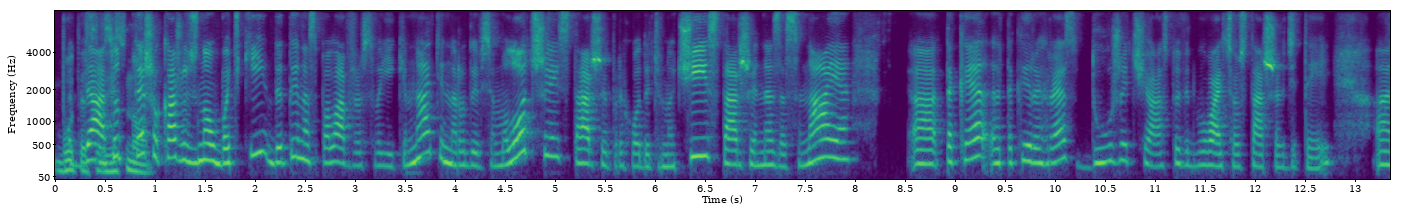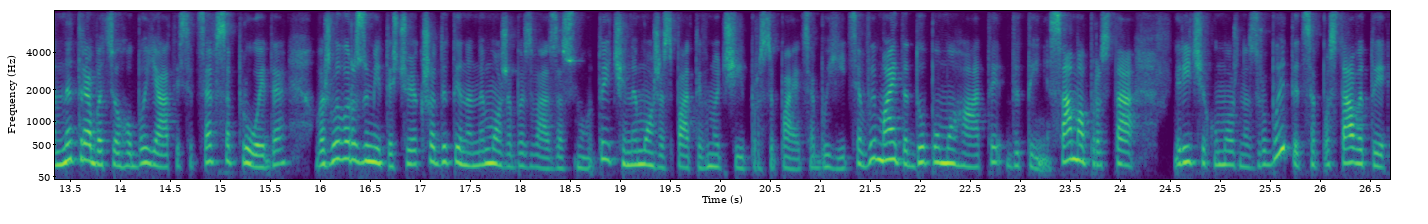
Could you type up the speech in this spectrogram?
бути Да, зі тут сном? те, що кажуть знов батьки, дитина спала вже в своїй кімнаті, народився молодший, старший приходить вночі, старший не засинає. Е, Таке, е, такий регрес дуже часто відбувається у старших дітей. Е, Не треба цього боятися, це все пройде. Важливо розуміти, що якщо дитина не може без вас заснути чи не може спати вночі, просипається, боїться, ви маєте допомагати дитині. Сама проста річ, яку можна зробити, це поставити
